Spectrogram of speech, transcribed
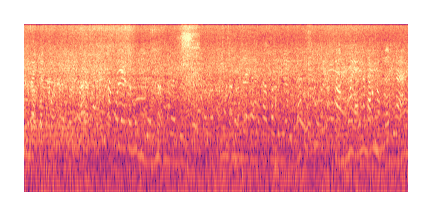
dati jangan. yang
